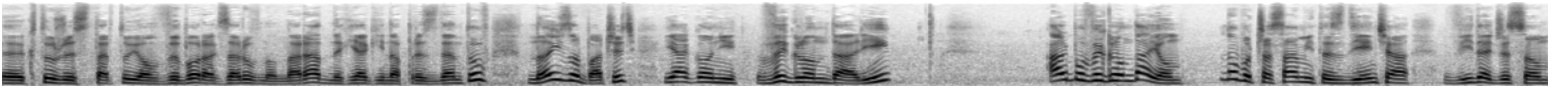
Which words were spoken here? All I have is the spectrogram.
e, którzy startują w wyborach zarówno na radnych, jak i na prezydentów, no i zobaczyć, jak oni wyglądali albo wyglądają. No bo czasami te zdjęcia widać, że są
